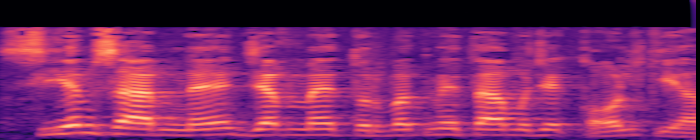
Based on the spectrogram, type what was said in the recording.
सीएम साहब ने, जब मैं तुरबत में था, मुझे कॉल किया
